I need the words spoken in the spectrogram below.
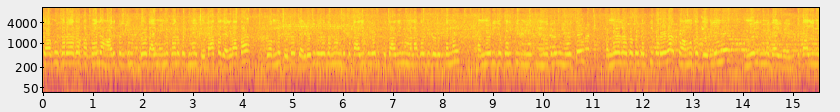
चाकू सर यादव था पहले हमारी कुछ दिन दो ढाई महीने पहले कुछ दिन छोटा था झगड़ा था तो हमने छोटे झगड़े की वजह से हमने उनके पिताजी को पिताजी ने मना कर दी गोली नहीं। अब मेरी जो गलती मतलब कि मुझसे अब मेरा लड़का कोई गलती करेगा तो हम उसे देख लेंगे तो मेरी ज़िम्मेदारी रहेगी। पिताजी ने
